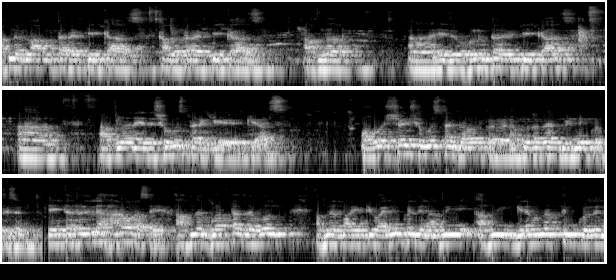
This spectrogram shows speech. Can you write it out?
আপনার লাল তারের কি কাজ, কালো তারের কি কাজ, আপনার এই যে হলুদ তারের কি কাজ, আর আপনার এই যে সবুজ তারের কি কাজ। অবশ্যই সবুজ তার ব্যবহার করবেন, আপনারা যারা বিল্ডিং করতেছেন। এই তাতে দিলে আরও আছে। আপনার ঘরটা যখন আপনার বাড়িটি ওয়ারিং করলেন, আপনি আপনি গ্রাউন্ড আর্থিং করলেন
